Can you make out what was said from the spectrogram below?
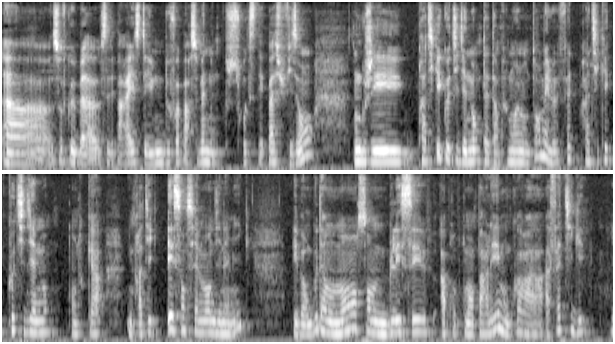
Sauf que bah, c'était pareil, c'était une ou deux fois par semaine, donc je trouvais que c'était pas suffisant. Donc j'ai pratiqué quotidiennement, peut-être un peu moins longtemps, mais le fait de pratiquer quotidiennement, en tout cas une pratique essentiellement dynamique, et ben, au bout d'un moment, sans me blesser à proprement parler, mon corps a, fatigué. Mm.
